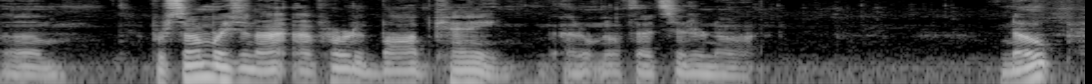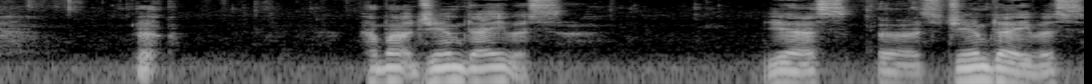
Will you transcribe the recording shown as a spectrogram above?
Um, for some reason, I, have heard of Bob Kane. I don't know if that's it or not. Nope. How about Jim Davis? Yes, uh, it's Jim Davis.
